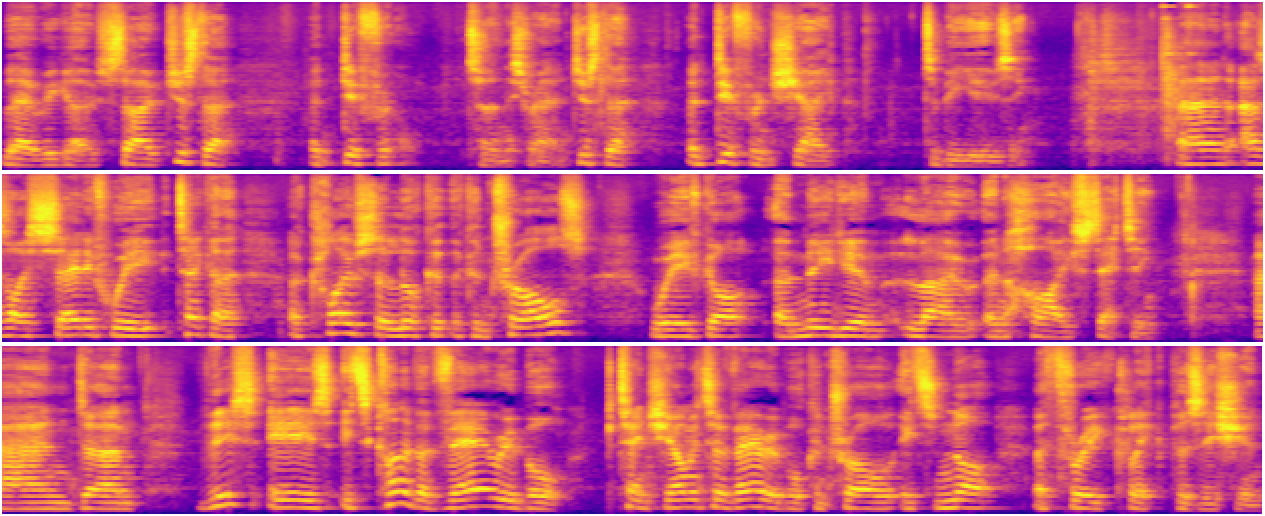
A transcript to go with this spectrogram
there we go. So just a, a different, turn this around, just a, a different shape to be using. And as I said, if we take a, a closer look at the controls, we've got a medium, low and high setting. And um, this is, it's kind of a variable potentiometer variable control. It's not a three click position.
